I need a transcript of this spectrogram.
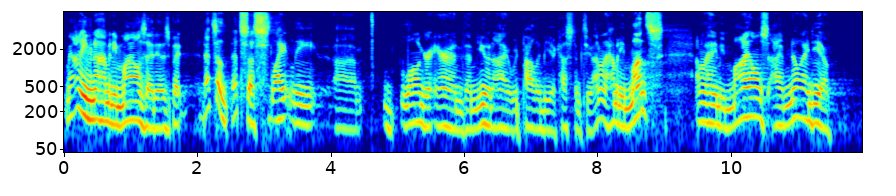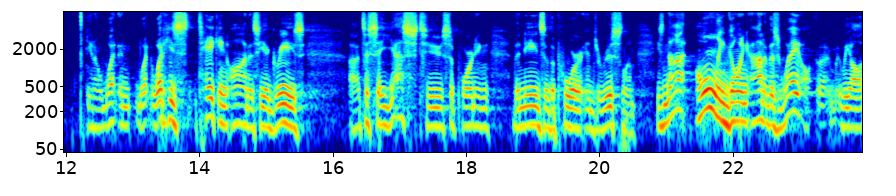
I mean, I don't even know how many miles that is, but that's a, that's a slightly um, longer errand than you and I would probably be accustomed to. I don't know how many months, I don't know how many miles, I have no idea you know, what, in, what, what he's taking on as he agrees uh, to say yes to supporting the needs of the poor in Jerusalem. He's not only going out of his way, uh, we all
